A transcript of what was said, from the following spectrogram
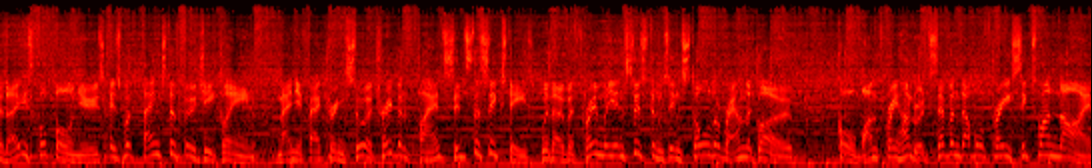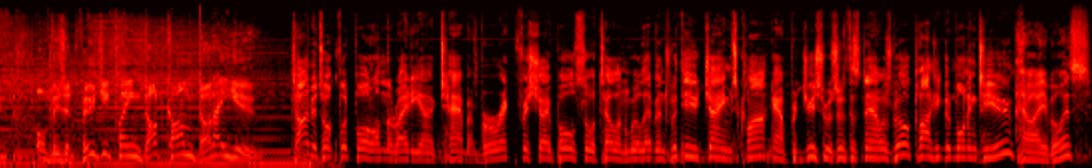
Today's football news is with thanks to Fuji Clean, manufacturing sewer treatment plants since the 60s with over 3 million systems installed around the globe. Call 1300 733 619 or visit fujiclean.com.au. Time to talk football on the radio tab breakfast show. Paul Sawtell and Will Evans with you. James Clark, our producer, is with us now as well. Clarky, good morning to you. How are you, boys?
